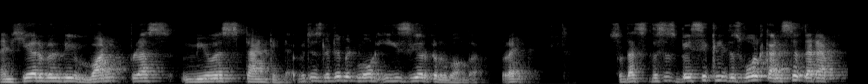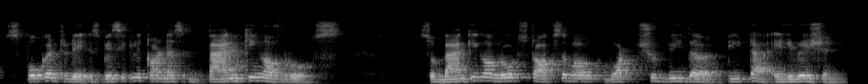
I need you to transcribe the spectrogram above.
And here will be 1 plus mu s tan theta, which is a little bit more easier to remember, right? So that's this is basically this whole concept that I've spoken today is basically called as banking of roads. So banking of roads talks about what should be the theta elevation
